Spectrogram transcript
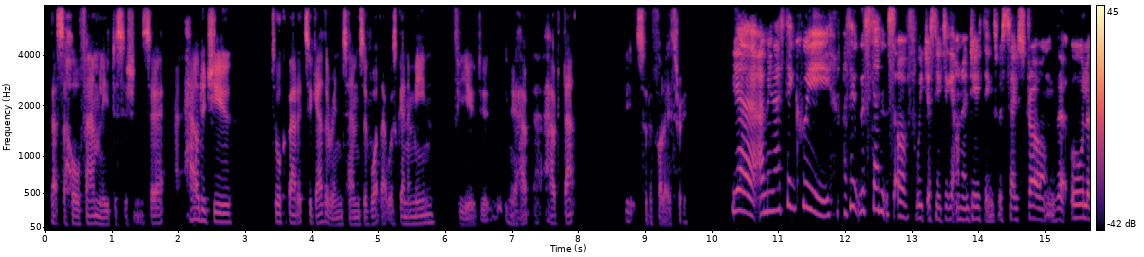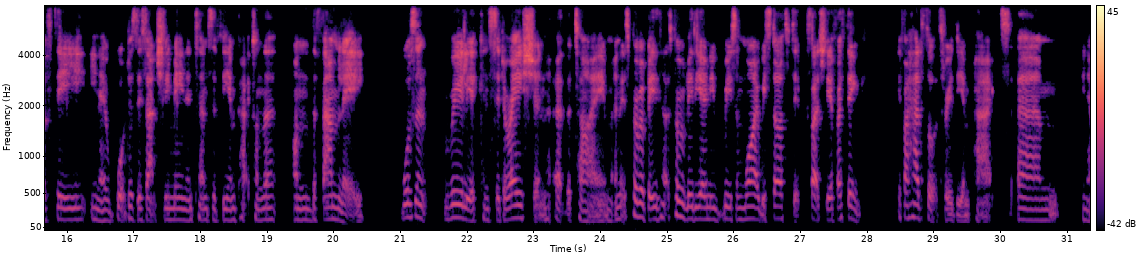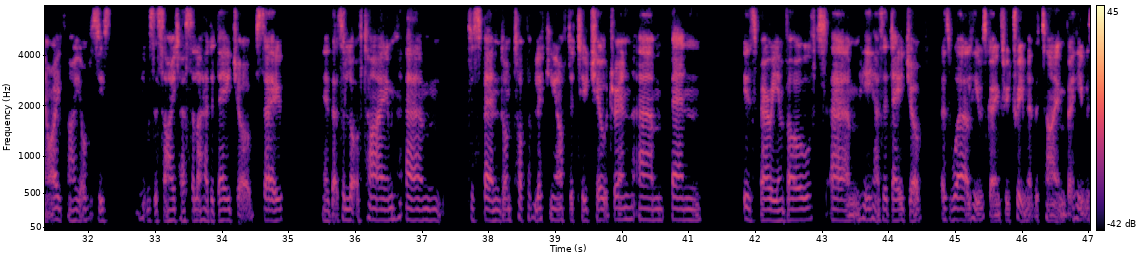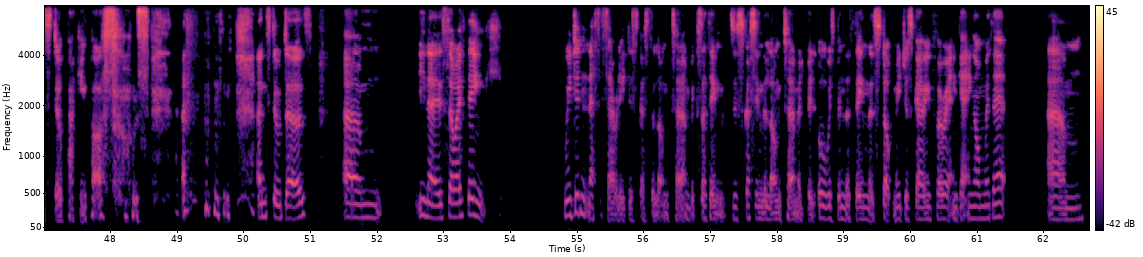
that's a whole family decision. So how did you talk about it together in terms of what that was going to mean for you? Do, you know, how how did that eh, sort of follow through? Yeah, I mean, I think we, I think the sense of we just need to get on and do things was so strong that all of the, you know, what does this actually mean in terms of the impact on the on the family, wasn't really a consideration at the time, and it's probably that's probably the only reason why we started it. Because actually, if I think if I had thought through the impact, um, you know, I, I obviously it was a side hustle. I had a day job, so you know that's a lot of time. Um, to spend on top of looking after two children. Um, ben is very involved. Um, he has a day job as well. He was going through treatment at the time, but he was still packing parcels and still does. Um, you know, so I think we didn't necessarily discuss the long term because I think discussing the long term had been always been the thing that stopped me just going for it and getting on with it. Um,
